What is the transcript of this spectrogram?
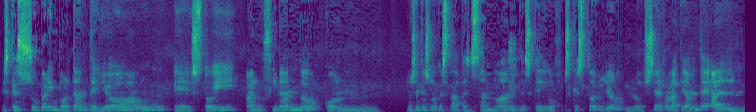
Es que es súper importante. Yo aún eh, estoy alucinando con, no sé qué es lo que estaba pensando antes, que digo, es que esto yo lo sé relativamente. Al,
